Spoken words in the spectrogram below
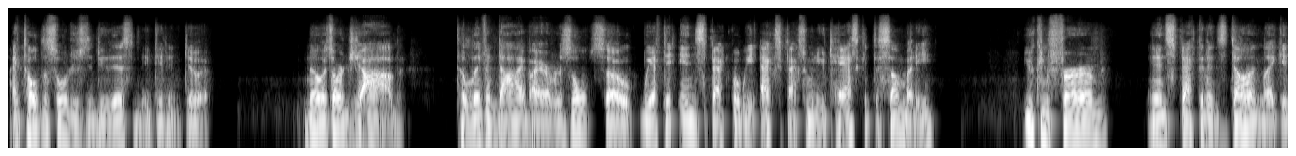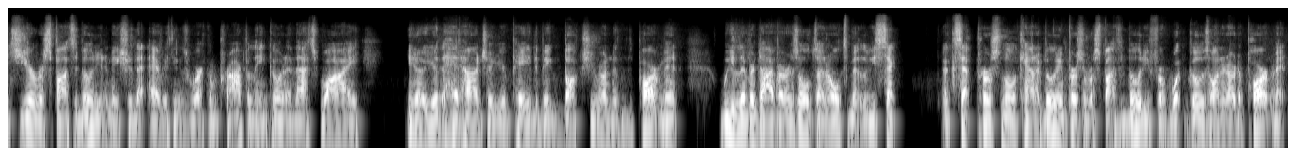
I told the soldiers to do this and they didn't do it. No, it's our job to live and die by our results. So we have to inspect what we expect. So when you task it to somebody, you confirm and inspect that it's done. Like it's your responsibility to make sure that everything's working properly and going. And that's why, you know, you're the head honcho, you're paid the big bucks, you run the department. We live or die by results. And ultimately we accept personal accountability and personal responsibility for what goes on in our department.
